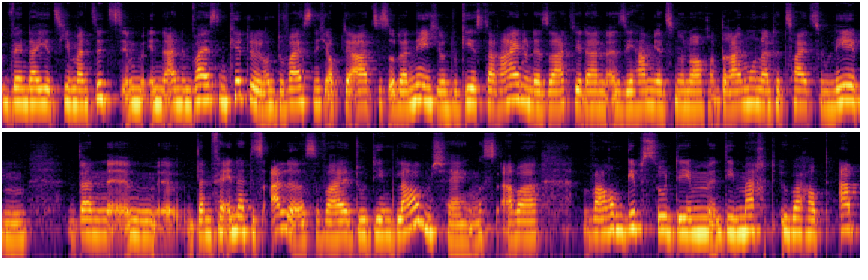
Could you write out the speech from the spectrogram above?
wenn da jetzt jemand sitzt im, in einem weißen Kittel und du weißt nicht, ob der Arzt ist oder nicht und du gehst da rein und er sagt dir dann, sie haben jetzt nur noch drei Monate Zeit zum Leben, dann, ähm, dann verändert es alles, weil du dem Glauben schenkst. Aber warum gibst du dem die Macht überhaupt ab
